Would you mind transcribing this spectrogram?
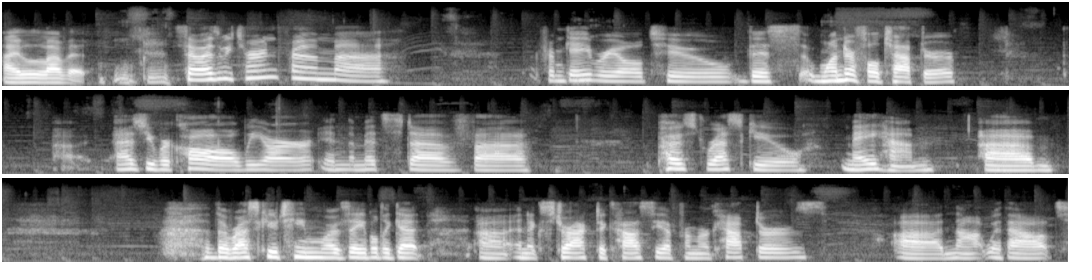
I love it. Mhm. So as we turn from uh, from Gabriel to this wonderful chapter, as you recall, we are in the midst of uh, post-rescue mayhem. Um, the rescue team was able to get uh, and extract Acacia from her captors, uh, not without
